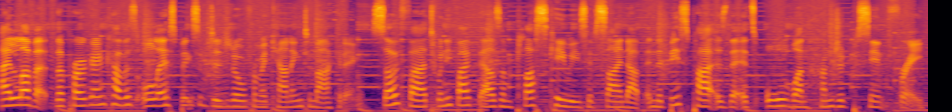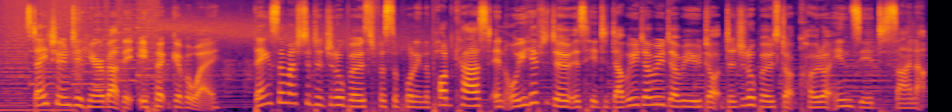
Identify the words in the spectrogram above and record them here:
I love it. The program covers all aspects of digital from accounting to marketing. So far, 25,000 plus Kiwis have signed up, and the best part is that it's all 100% free. Stay tuned to hear about the epic giveaway. Thanks so much to Digital Boost for supporting the podcast, and all you have to do is head to www.digitalboost.co.nz to sign up.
